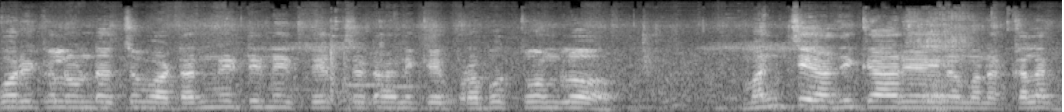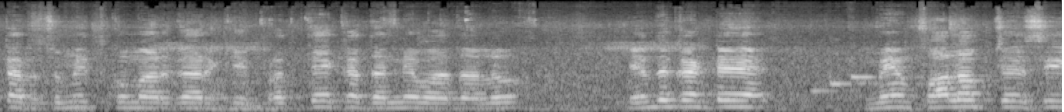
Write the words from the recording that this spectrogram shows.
కోరికలు ఉండొచ్చు వాటన్నిటినీ తీర్చడానికి ప్రభుత్వంలో మంచి అధికారి అయిన మన కలెక్టర్ సుమిత్ కుమార్ గారికి ప్రత్యేక ధన్యవాదాలు. ఎందుకంటే మేము ఫాలోఅప్ చేసి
